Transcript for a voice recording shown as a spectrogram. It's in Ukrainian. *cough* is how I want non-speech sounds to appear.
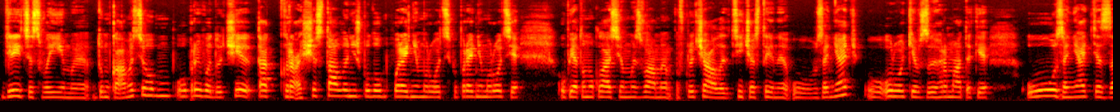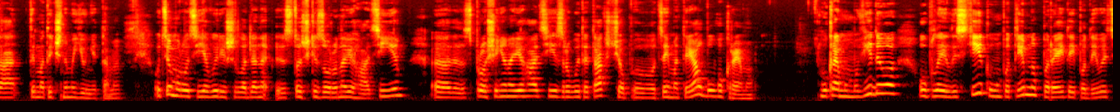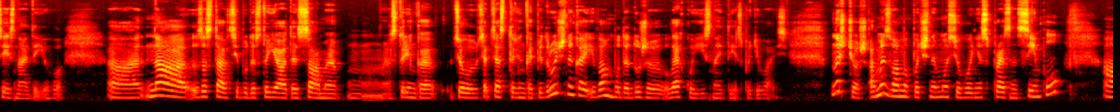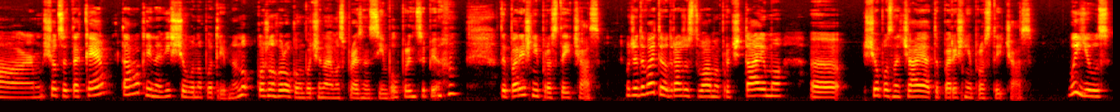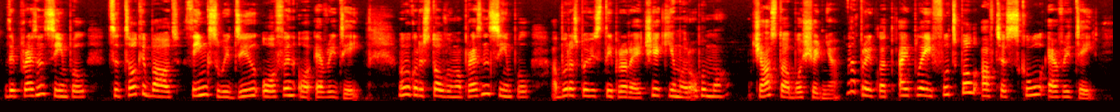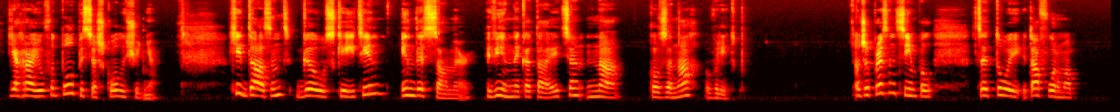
Діліться своїми думками з цього приводу, чи так краще стало, ніж було в попередньому році. В попередньому році у п'ятому класі ми з вами включали ці частини у занять у уроків з граматики у заняття за тематичними юнітами. У цьому році я вирішила для з точки зору навігації, е, спрощення навігації, зробити так, щоб е, цей матеріал був окремо. В окремому відео у плейлисті, кому потрібно, перейде і подивиться і знайде його. На заставці буде стояти саме сторінка цього, ця сторінка підручника, і вам буде дуже легко її знайти, сподіваюся. Ну що ж, а ми з вами почнемо сьогодні з Present Simple. Що це таке, так, і навіщо воно потрібно? Ну, Кожного року ми починаємо з Present Simple, в принципі, *laughs* теперішній простий час. Отже, давайте одразу з вами прочитаємо, е, що позначає теперішній простий час. We use the present simple to talk about things we do often or every day. Ми використовуємо present simple, аби розповісти про речі, які ми робимо часто або щодня. Наприклад, I play football after school every day. Я граю у футбол після школи щодня. He doesn't go skating in the summer. Він не катається на ковзанах влітку. Отже, present simple це той, та форма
